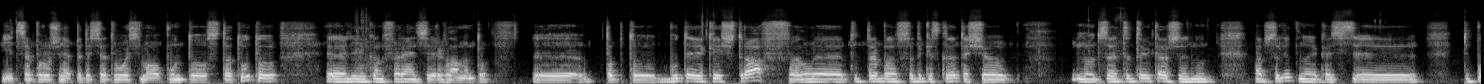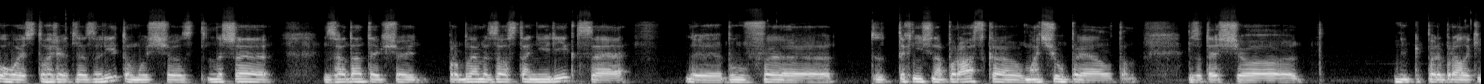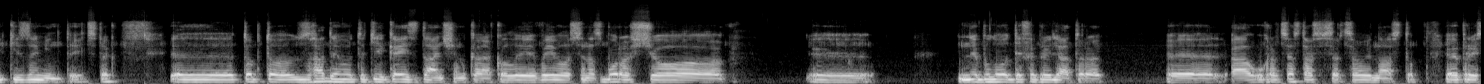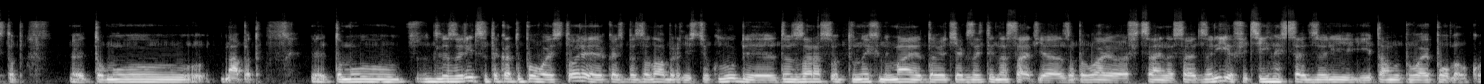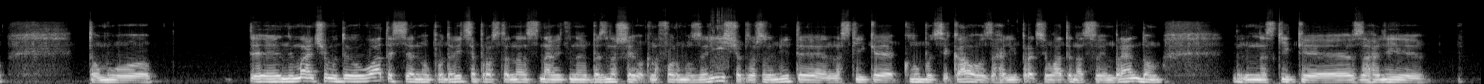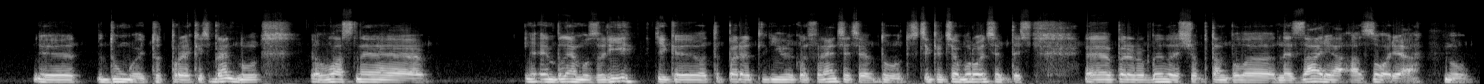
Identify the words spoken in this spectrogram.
І це порушення 58-го пункту статуту е, Ліги конференції регламенту. Е, тобто буде якийсь штраф, але тут треба все-таки сказати, що ну, це ти, ти кажеш, ну, абсолютно якась е, типова історія для зорі, тому що лише згадати, якщо проблеми за останній рік, це був е, технічна поразка в матчі УПЛ там, за те, що перебрали кількість замін, здається, так? Е, тобто згадуємо тоді кейс Данченка, коли виявилося на зборах, що е, не було дефібрилятора, е, а у гравця стався серцевий наступ, е, приступ. Е, Тому напад. Е, Тому для зорі це така типова історія, якась безалаберність у клубі. Зараз от у них немає навіть як зайти на сайт. Я забиваю офіційний сайт зорі, офіційний сайт зорі, і там вибиває помилку. Тому е, немає чому дивуватися. Ну, подивіться просто нас навіть не без нашивок на форму зорі, щоб зрозуміти, наскільки клубу цікаво взагалі працювати над своїм брендом, наскільки взагалі е, думають тут про якийсь бренд. Ну, власне, емблему зорі, тільки от перед лігою конференції, це ну, тільки в цьому році десь е, переробили, щоб там була не заря, а зоря. Ну,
